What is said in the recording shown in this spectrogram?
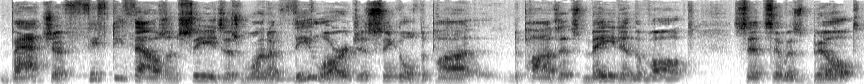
batch of 50,000 seeds is one of the largest single deposit deposits made in the vault since it was built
